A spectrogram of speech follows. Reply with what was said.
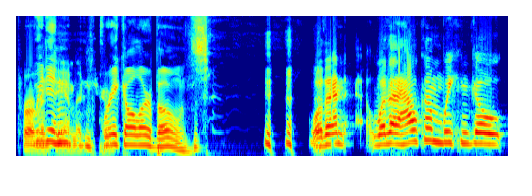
permanent damage. We didn't damage. break all our bones. Well then, well then, how come we can go?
